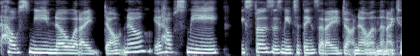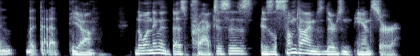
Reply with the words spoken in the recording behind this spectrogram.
helps me know what I don't know. It helps me, exposes me to things that I don't know, and then I can look that up. Yeah. The one thing with best practices is sometimes there's an answer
